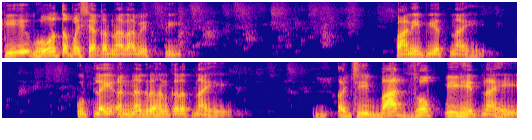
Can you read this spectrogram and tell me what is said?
की घोर तपस्या करणारा व्यक्ती पाणी पियत नाही कुठलंही अन्न ग्रहण करत नाही अजिबात झोप मी घेत नाही.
